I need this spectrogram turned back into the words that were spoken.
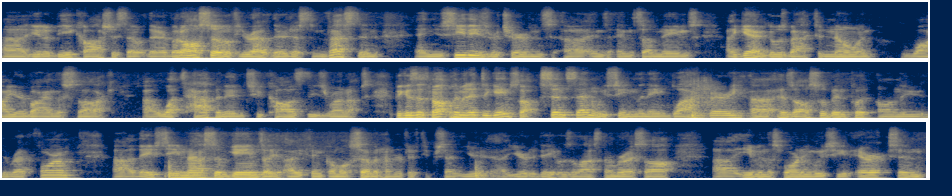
uh, you know, be cautious out there. But also, if you're out there just investing and you see these returns uh, in, in some names, again, goes back to knowing why you're buying the stock uh, what's happening to cause these run-ups because it's not limited to GameStop. Since then, we've seen the name BlackBerry uh, has also been put on the the Reddit forum. Uh, they've seen massive gains. I, I think almost 750% year, uh, year to date was the last number I saw. Uh, even this morning, we've seen Ericsson.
